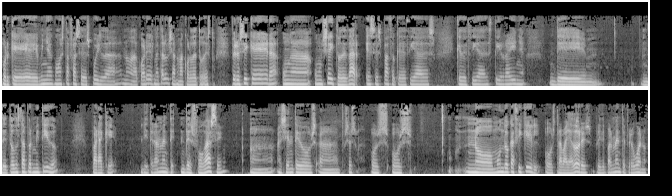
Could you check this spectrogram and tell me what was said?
porque viña con esta fase despois da, no, da cuaresma e tal, xa non me acordo de todo isto, pero sí que era unha, un xeito de dar ese espazo que decías que decías ti, Raíña, de de todo está permitido para que literalmente desfogasen a, a xente os a, pues eso, os, os no mundo caciquil os traballadores principalmente, pero bueno,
